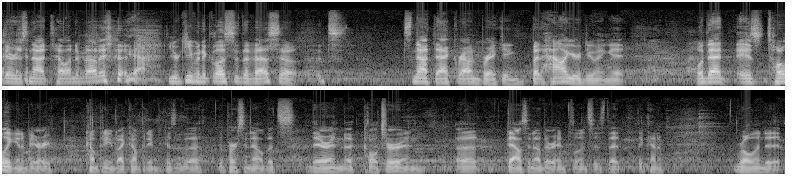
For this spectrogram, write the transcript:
They're just not telling about it. Yeah. you're keeping it close to the vest, so it's it's not that groundbreaking. But how you're doing it, well, that is totally going to vary company by company because of the the personnel that's there and the culture and a thousand other influences that that kind of roll into it.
